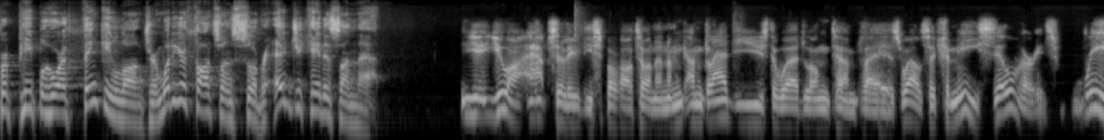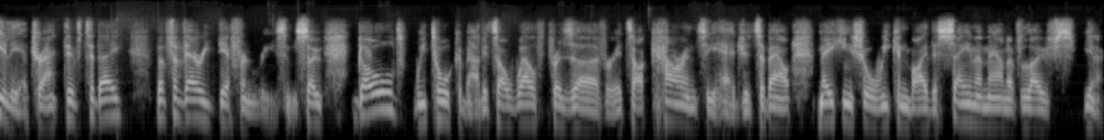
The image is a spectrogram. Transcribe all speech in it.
for people who are thinking long term. What are your thoughts on silver? Educate us on that. You, you are absolutely spot on, and I'm, I'm glad you used the word long term play as well. So for me, silver is really attractive today, but for very different reasons. So gold, we talk about it's our wealth preserver, it's our currency hedge. It's about making sure we can buy the same amount of loaves, you know,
